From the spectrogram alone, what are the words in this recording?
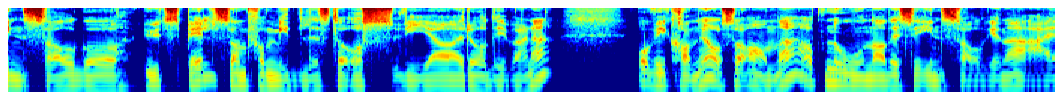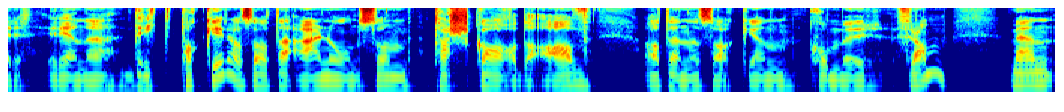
innsalg og utspill som formidles til oss via rådgiverne. Og vi kan jo også ane at noen av disse innsalgene er rene drittpakker, altså at det er noen som tar skade av at denne saken kommer fram. Men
